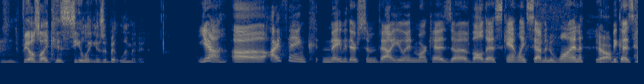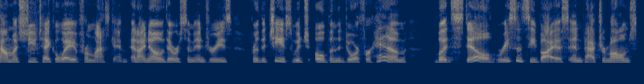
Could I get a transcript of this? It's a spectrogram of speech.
feels like his ceiling is a bit limited. Yeah, uh, I think maybe there's some value in Marquez uh, Valdes-Scantling seven to one. Yeah. Because how much do you take away from last game? And I know there were some injuries for the Chiefs, which opened the door for him. But still, recency bias. And Patrick Mahomes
